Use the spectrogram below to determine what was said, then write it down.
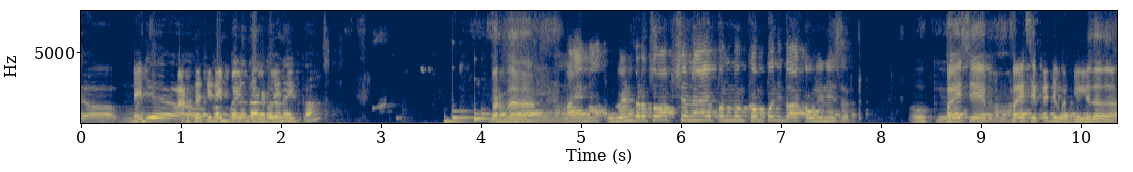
अं, म्हणजे नाही, कंपन्या पैसे दाखवल्या भरलेली. नाहीत का? बरं दादा नाही ना वेंडरचं ऑप्शन आहे पण मग कंपनी दाखवली नाही सर ओके पैसे पैसे कधी भरलेले दादा?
